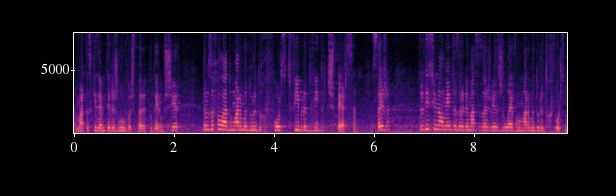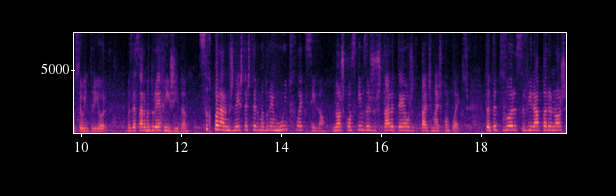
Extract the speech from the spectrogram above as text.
A Marta, se quiser meter as luvas para poder mexer, estamos a falar de uma armadura de reforço de fibra de vidro dispersa. Ou seja, tradicionalmente as argamassas às vezes levam uma armadura de reforço no seu interior, mas essa armadura é rígida. Se repararmos neste, esta armadura é muito flexível. Nós conseguimos ajustar até aos detalhes mais complexos. Portanto, a tesoura servirá para nós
